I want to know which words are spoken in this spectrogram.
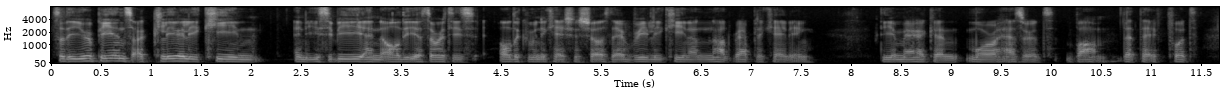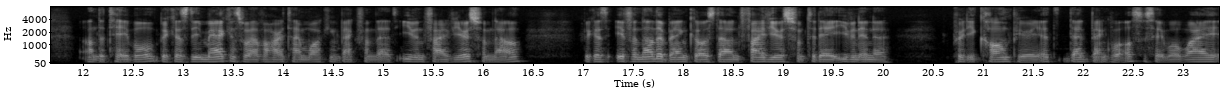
So the Europeans are clearly keen, and the ECB and all the authorities, all the communication shows they're really keen on not replicating the American moral hazard bomb that they've put on the table because the Americans will have a hard time walking back from that even five years from now. Because if another bank goes down five years from today, even in a pretty calm period, that bank will also say, well, why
